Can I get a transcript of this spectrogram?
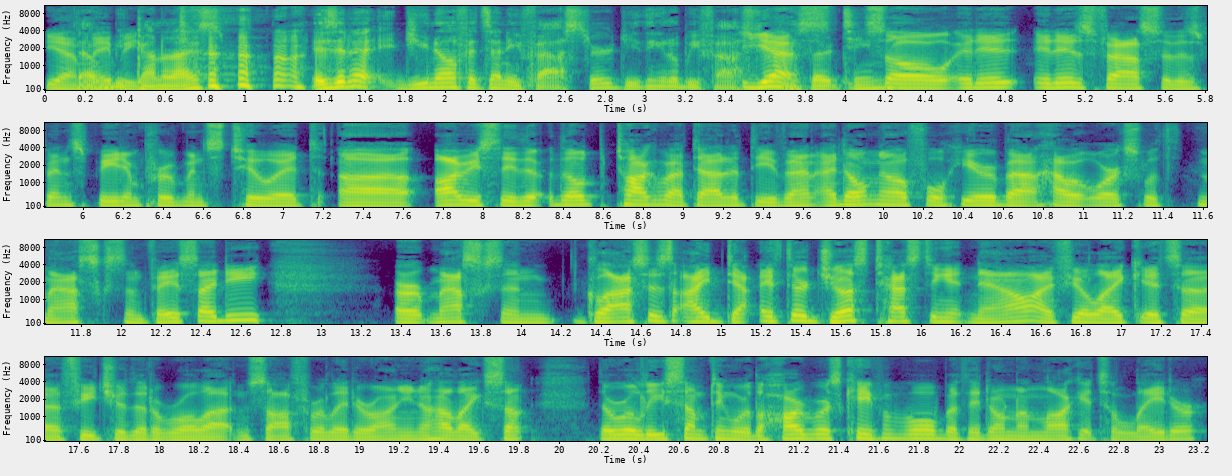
Yeah, that would maybe. be kind of nice. is it? Do you know if it's any faster? Do you think it'll be faster? yes. than 13. So it is it is faster. There's been speed improvements to it. Uh, obviously, they'll talk about that at the event. I don't know if we'll hear about how it works with masks and Face ID or masks and glasses. I if they're just testing it now. I feel like it's a feature that'll roll out in software later on. You know how like some they'll release something where the hardware's capable, but they don't unlock it till later.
